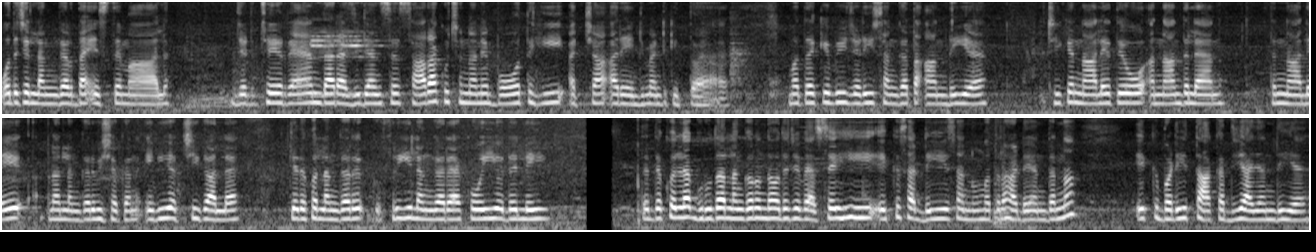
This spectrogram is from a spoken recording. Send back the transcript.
ਉਹਦੇ 'ਚ ਲੰਗਰ ਦਾ ਇਸਤੇਮਾਲ ਜਿੱਥੇ ਰਹਿਣ ਦਾ ਰੈਜ਼ੀਡੈਂਸ ਸਾਰਾ ਕੁਝ ਉਹਨਾਂ ਨੇ ਬਹੁਤ ਹੀ ਅੱਛਾ ਅਰੇਂਜਮੈਂਟ ਕੀਤਾ ਹੋਇਆ ਹੈ। ਮਤਲਬ ਕਿ ਵੀ ਜਿਹੜੀ ਸੰਗਤ ਆਂਦੀ ਹੈ, ਠੀਕ ਹੈ, ਨਾਲੇ ਤੇ ਉਹ ਆਨੰਦ ਲੈਣ ਤੇ ਨਾਲੇ ਆਪਣਾ ਲੰਗਰ ਵੀ ਛਕਣ, ਇਹ ਵੀ ਅੱਛੀ ਗੱਲ ਹੈ ਕਿ ਦੇਖੋ ਲੰਗਰ ਫ੍ਰੀ ਲੰਗਰ ਹੈ, ਕੋਈ ਉਹਦੇ ਲਈ ਤੇ ਦੇਖੋ ਜਿਹੜਾ ਗੁਰੂ ਦਾ ਲੰਗਰ ਹੁੰਦਾ, ਉਹਦੇ 'ਚ ਵੈਸੇ ਹੀ ਇੱਕ ਸਾਡੀ, ਸਾਨੂੰ ਮਤਲਬ ਸਾਡੇ ਅੰਦਰ ਨਾ ਇੱਕ ਬੜੀ ਤਾਕਤ ਜੀ ਆ ਜਾਂਦੀ ਹੈ,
